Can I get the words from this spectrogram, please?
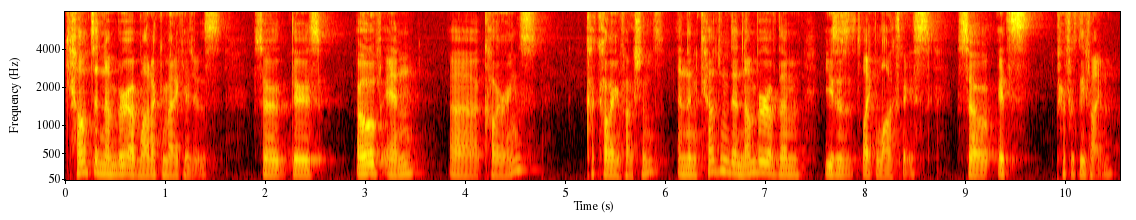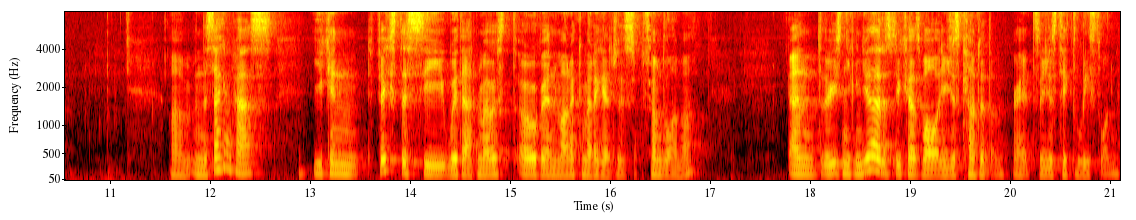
count the number of monochromatic edges. So there's O of n uh, colorings, coloring functions, and then counting the number of them uses like log space. So it's perfectly fine. Um, in the second pass, you can fix the C with at most O of n monochromatic edges from the lemma. And the reason you can do that is because, well, you just counted them, right? So you just take the least one.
